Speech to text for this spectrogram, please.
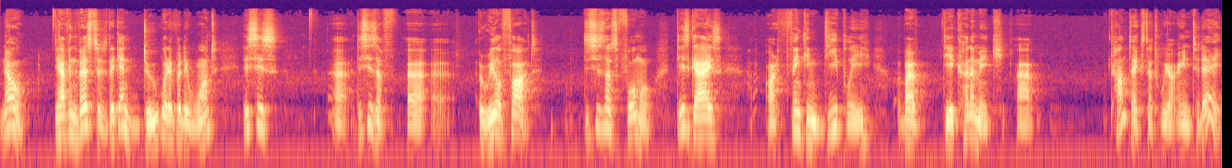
No, they have investors. They can do whatever they want. This is uh, this is a, a, a real thought. This is not formal. These guys are thinking deeply about the economic uh, context that we are in today,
